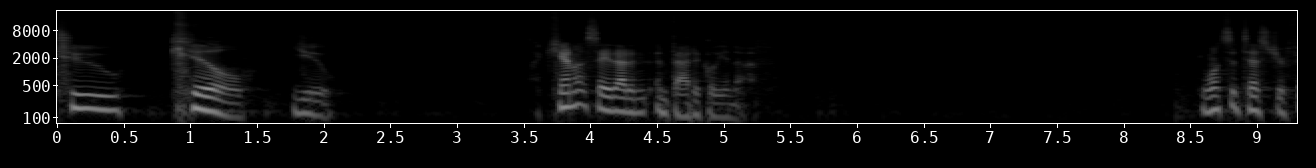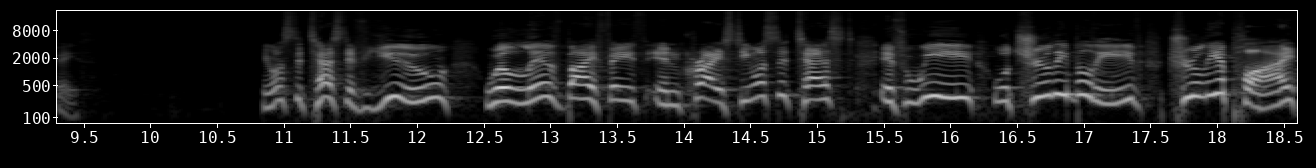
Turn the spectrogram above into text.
to kill you. I cannot say that emphatically enough. He wants to test your faith. He wants to test if you will live by faith in Christ. He wants to test if we will truly believe, truly apply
